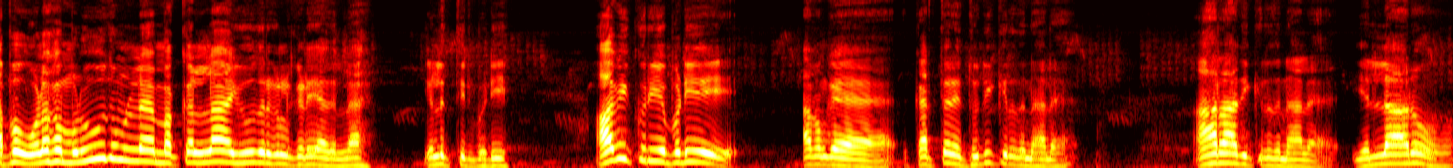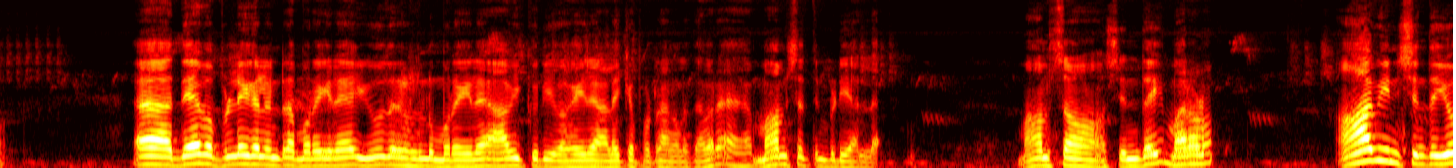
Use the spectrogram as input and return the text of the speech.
அப்போ உலகம் முழுவதும் உள்ள மக்கள்லாம் யூதர்கள் கிடையாதுல்ல? எழுத்தின்படி. ஆவிக்குரியபடி அவங்க கர்த்தரை துதிக்கிறதுனால ஆராதிக்கிறதுனால எல்லாரும் தேவ பிள்ளைகள் என்ற முறையில் யூதர்கள் என்ற முறையில் ஆவிக்குரிய வகையில் அழைக்கப்படுறாங்களே தவிர மாம்சத்தின்படி அல்ல. மாம்சம் சிந்தை மரணம் ஆவின் சிந்தையோ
